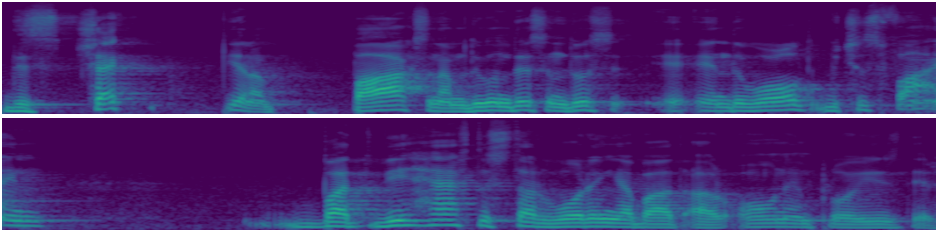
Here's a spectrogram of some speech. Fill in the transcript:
this check, you know, box, and I'm doing this and this in the world, which is fine, but we have to start worrying about our own employees, their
